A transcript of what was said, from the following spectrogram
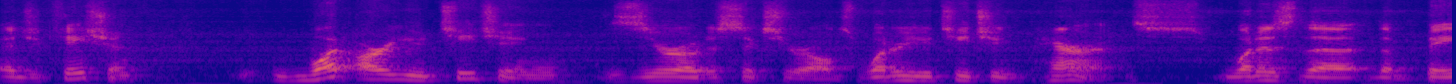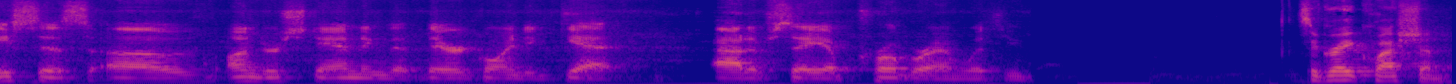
education, what are you teaching zero to six year olds? What are you teaching parents? What is the, the basis of understanding that they're going to get out of, say, a program with you? It's a great question.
